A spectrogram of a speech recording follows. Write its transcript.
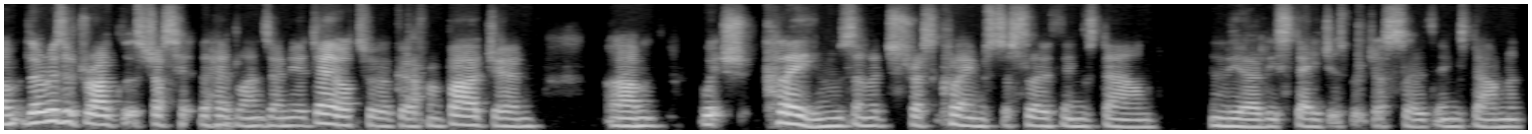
Um, there is a drug that's just hit the headlines only a day or two ago from Biogen, um, which claims, and I stress claims, to slow things down in the early stages, but just slow things down. And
